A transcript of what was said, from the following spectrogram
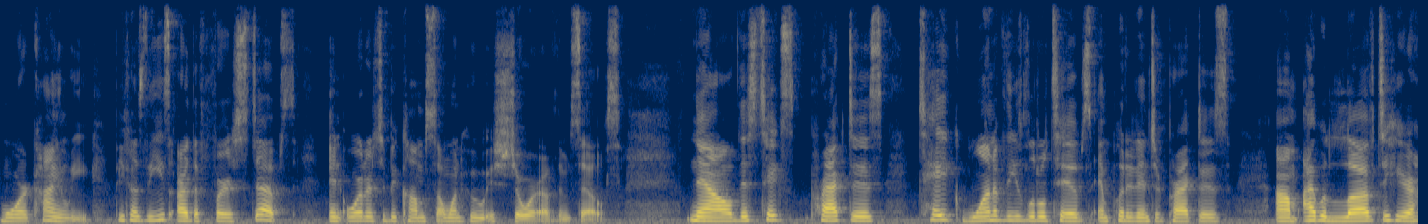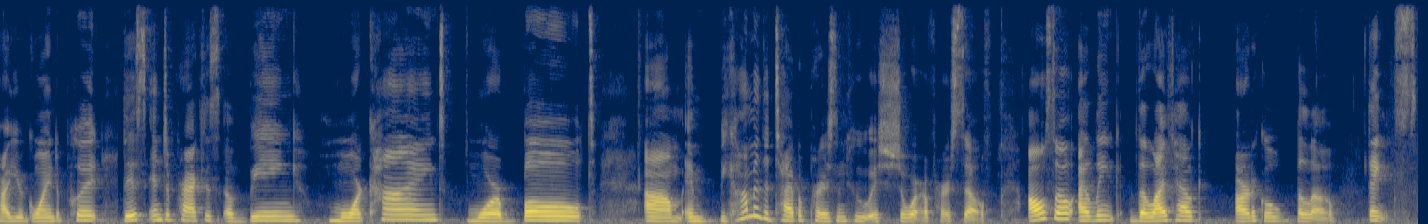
more kindly? Because these are the first steps in order to become someone who is sure of themselves. Now, this takes practice. Take one of these little tips and put it into practice. Um, I would love to hear how you're going to put this into practice of being more kind, more bold, um, and becoming the type of person who is sure of herself. Also, I link the Lifehack article below. Thanks.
